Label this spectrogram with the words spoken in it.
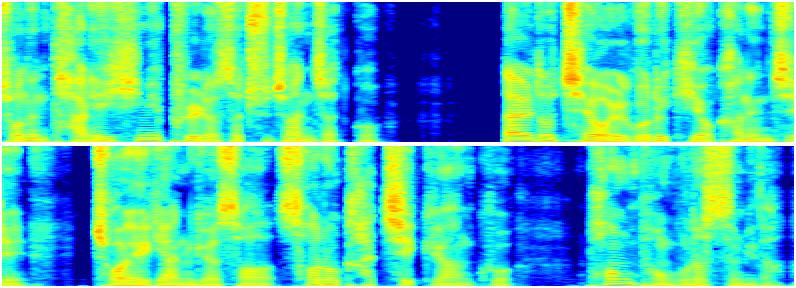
저는 다리에 힘이 풀려서 주저앉았고 딸도 제 얼굴을 기억하는지 저에게 안겨서 서로 같이 껴안고 펑펑 울었습니다.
